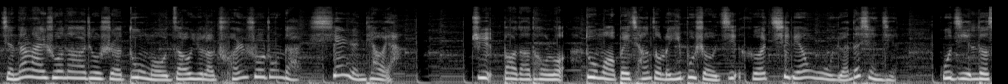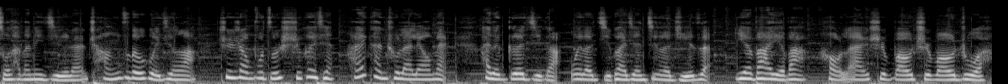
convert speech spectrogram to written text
简单来说呢，就是杜某遭遇了传说中的仙人跳呀。据报道透露，杜某被抢走了一部手机和七点五元的现金。估计勒索他的那几个人肠子都悔青了，身上不足十块钱还敢出来撩妹，害得哥几个为了几块钱进了局子。也罢也罢，好赖是包吃包住啊！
